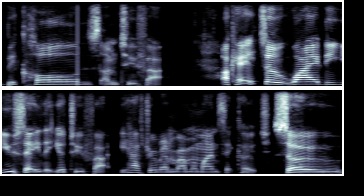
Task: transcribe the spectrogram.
Because I'm too fat. Okay, so why do you say that you're too fat? You have to remember I'm a mindset coach. So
